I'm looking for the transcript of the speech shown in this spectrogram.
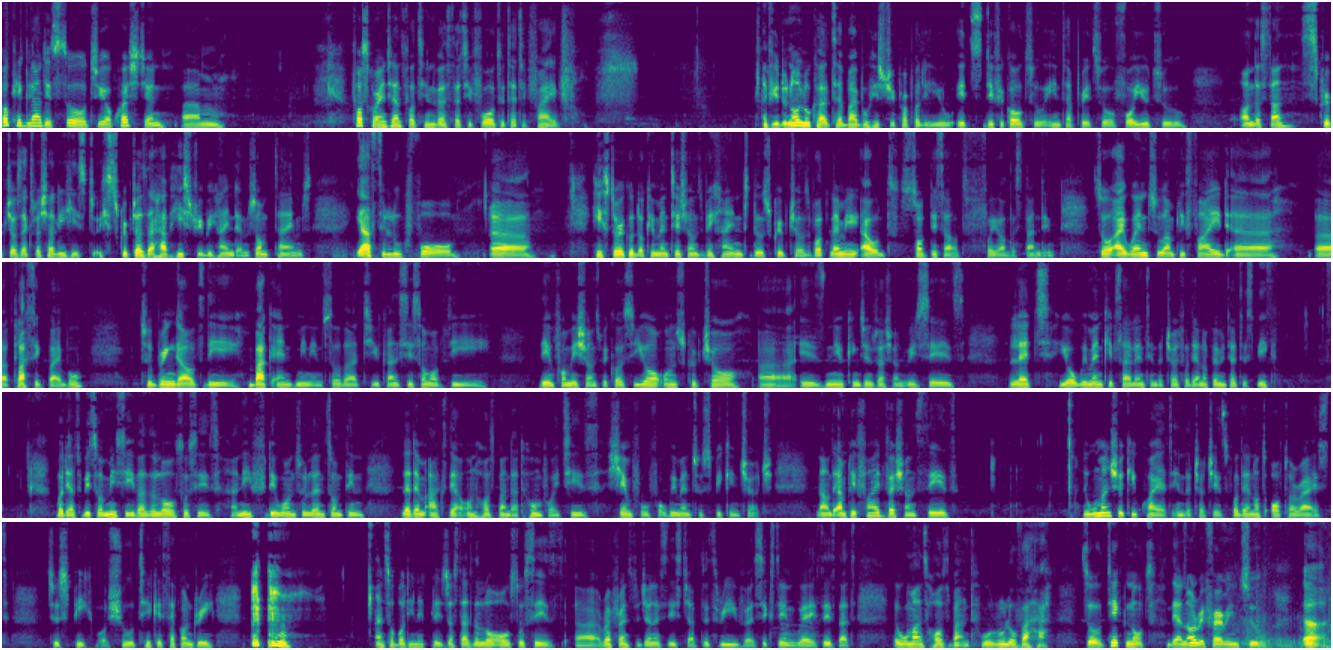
Okay, Gladys. So to your question, um, First Corinthians 14, verse 34 to 35. If you do not look at uh, Bible history properly, you it's difficult to interpret. So for you to understand scriptures, especially hist- scriptures that have history behind them, sometimes you have to look for uh, historical documentations behind those scriptures. But let me, would sort this out for your understanding. So I went to Amplified uh, uh, Classic Bible to bring out the back end meaning so that you can see some of the the informations because your own scripture uh, is New King James Version, which says, Let your women keep silent in the church, for they are not permitted to speak. But they are to be submissive, as the law also says. And if they want to learn something, let them ask their own husband at home, for it is shameful for women to speak in church. Now, the Amplified Version says, The woman should keep quiet in the churches, for they are not authorized to speak, but should take a secondary and subordinate place, just as the law also says, uh, reference to Genesis chapter 3, verse 16, where it says that a woman's husband will rule over her. So take note, they are not referring to uh,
